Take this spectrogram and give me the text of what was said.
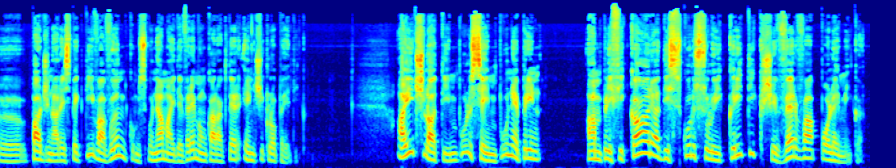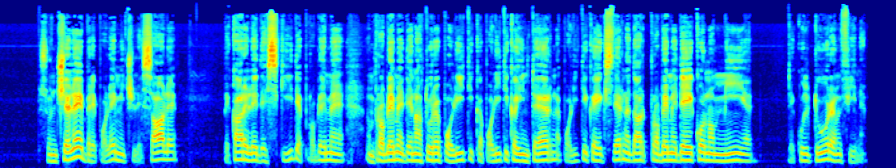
Ă, pagina respectivă având, cum spuneam mai devreme, un caracter enciclopedic. Aici, la timpul, se impune prin amplificarea discursului critic și verva polemică. Sunt celebre polemicile sale, pe care le deschide probleme, în probleme de natură politică, politică internă, politică externă, dar probleme de economie, de cultură, în fine.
